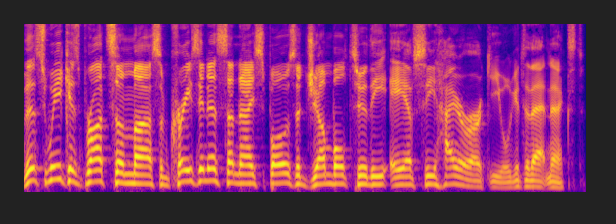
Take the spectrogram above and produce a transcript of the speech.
This week has brought some uh, some craziness and I suppose a jumble to the AFC hierarchy. We'll get to that next.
